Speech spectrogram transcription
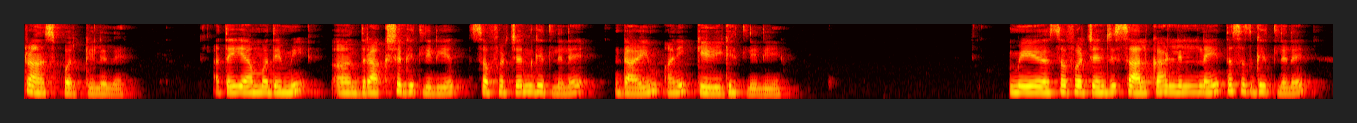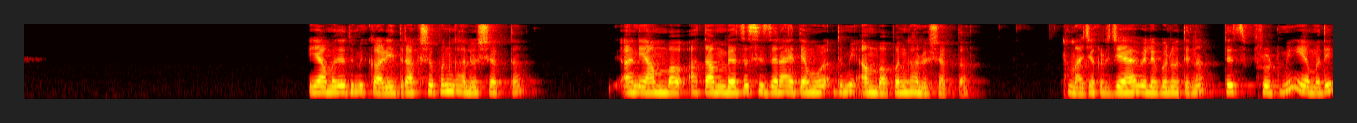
ट्रान्सफर केलेलं आहे. आता यामध्ये मी द्राक्ष घेतलेली आहेत सफरचंद घेतलेले आहे डाळिंब आणि केळी घेतलेली आहे. मी सफरचंदची साल काढलेली नाही तसंच घेतलेलं आहे. यामध्ये तुम्ही काळी द्राक्ष पण घालू शकता. आणि आंबा आता आंब्याचं सीझन आहे त्यामुळं तुम्ही आंबा पण घालू शकता. माझ्याकडे जे अवेलेबल होते ना तेच फ्रूट मी यामध्ये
